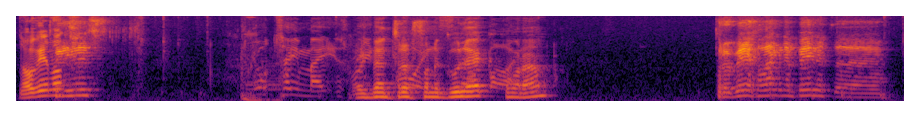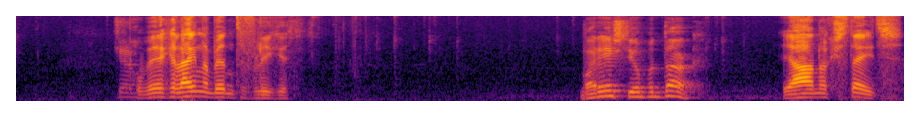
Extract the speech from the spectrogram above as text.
Nog iemand? Ik ben terug van de gulag. Kom eraan. Probeer gelijk naar binnen te... jumpen. Probeer gelijk naar binnen te vliegen. Waar is die op het dak? Ja, nog steeds.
